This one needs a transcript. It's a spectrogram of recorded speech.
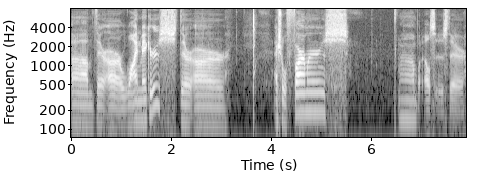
Um, there are winemakers, there are actual farmers, uh, what else is there?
